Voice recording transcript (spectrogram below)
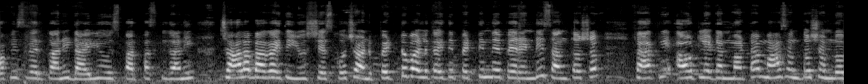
ఆఫీస్ వేర్ కానీ డైలీ యూస్ పర్పస్కి కానీ చాలా బాగా అయితే యూస్ చేసుకోవచ్చు. అండ్ పెట్టుబడులకు అయితే పెట్టిందే పేరండి సంతోషం ఫ్యాక్టరీ అవుట్లెట్ అన్నమాట. మా సంతోషంలో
